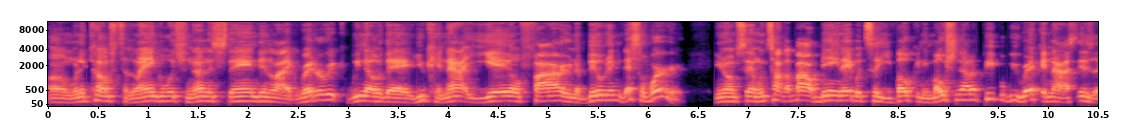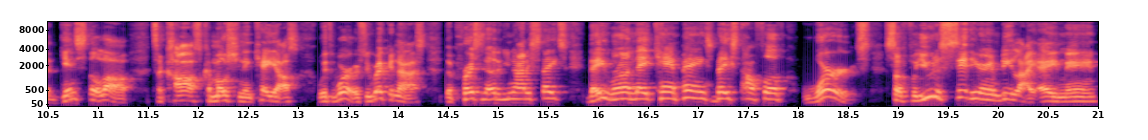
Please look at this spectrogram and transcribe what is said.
Um, when it comes to language and understanding like rhetoric, we know that you cannot yell fire in a building. That's a word. You know what I'm saying? When we talk about being able to evoke an emotion out of people, we recognize it is against the law to cause commotion and chaos with words. We recognize the president of the United States, they run their campaigns based off of words. So for you to sit here and be like, hey man,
